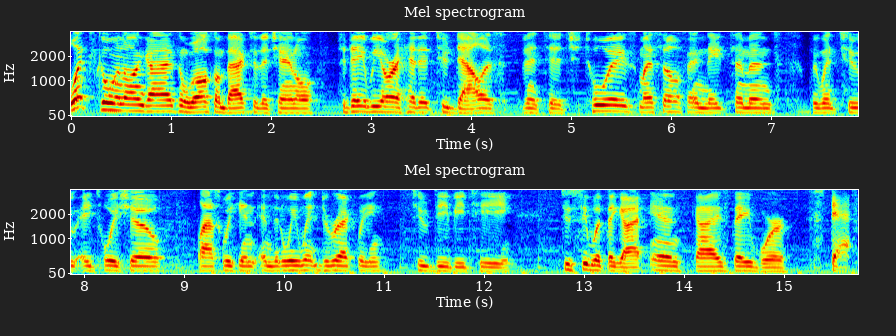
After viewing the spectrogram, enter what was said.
What's going on guys and welcome back to the channel. Today we are headed to Dallas Vintage Toys. Myself and Nate Simmons, we went to a toy show last weekend and then we went directly to DVT to see what they got. And guys, they were stacked.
